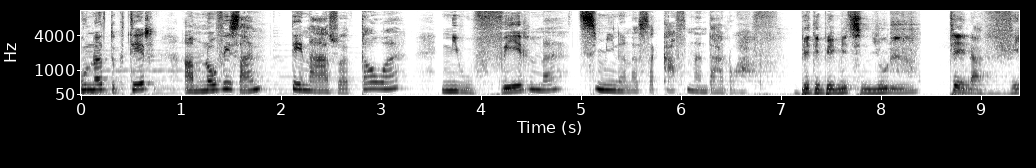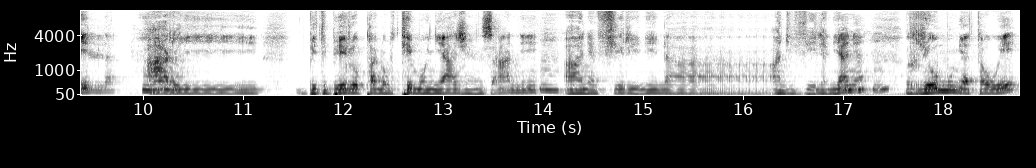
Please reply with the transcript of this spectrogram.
ona dokotera aminao ve zany tena azo atao a ny ho velona tsy mihinana sakafo nandalo afo be de be mihitsy ny olona tena velona ary be de be reo mpanao temoignage an'zany mhm. any am firenena any ivelany any a mhm. reo moa ny atao hoe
